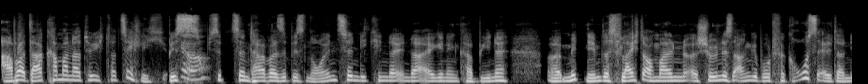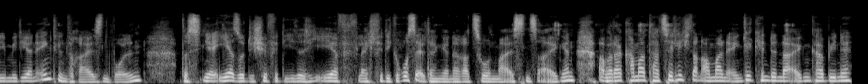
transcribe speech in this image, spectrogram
Aber da kann man natürlich tatsächlich bis ja. 17, teilweise bis 19 die Kinder in der eigenen Kabine äh, mitnehmen. Das ist vielleicht auch mal ein äh, schönes Angebot für Großeltern, die mit ihren Enkeln reisen wollen. Das sind ja eher so die Schiffe, die sich eher vielleicht für die Großelterngeneration meistens eignen. Aber da kann man tatsächlich dann auch mal ein Enkelkind in der Eigenkabine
